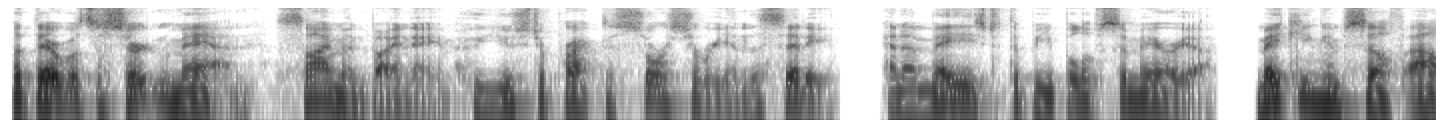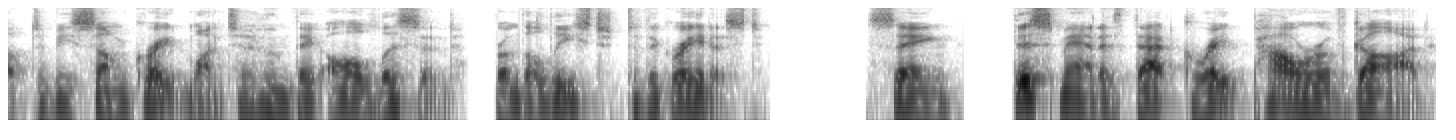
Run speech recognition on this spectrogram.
But there was a certain man, Simon by name, who used to practice sorcery in the city and amazed the people of Samaria, making himself out to be some great one to whom they all listened, from the least to the greatest, saying, This man is that great power of God.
